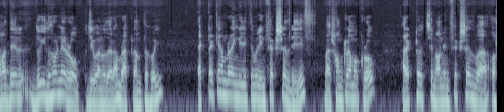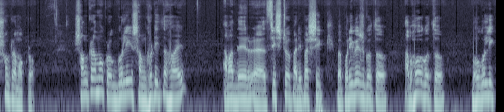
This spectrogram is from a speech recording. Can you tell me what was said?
আমাদের দুই ধরনের রোগ জীবাণু দ্বারা আমরা আক্রান্ত হই। একটাকে আমরা ইংরেজিতে বলি ইনফেকশাস ডিজিজ বা সংক্রামক রোগ, আরেকটা হচ্ছে নন ইনফেকশাস বা অসংক্রামক রোগ। সংক্রামক রোগগুলি সংঘটিত হয় আমাদের সৃষ্ট পারিপার্শ্বিক বা পরিবেশগত, আবহাওয়াগত, ভৌগোলিক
